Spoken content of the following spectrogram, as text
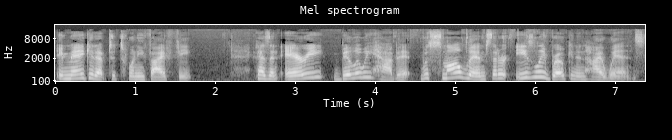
it may get up to 25 feet. It has an airy, billowy habit with small limbs that are easily broken in high winds.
